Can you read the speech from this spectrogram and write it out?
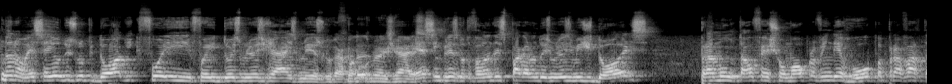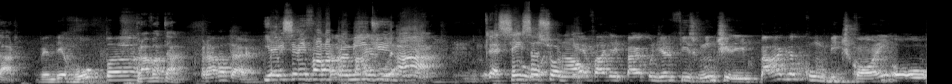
Não, não, esse aí é o do Snoop Dogg, que foi, foi 2 milhões de reais mesmo que o cara Foi pagou. 2 milhões de reais. Essa empresa que eu tô falando, eles pagaram 2 milhões e meio de dólares pra montar o fashion mall pra vender roupa pra Avatar. Vender roupa Pra Avatar. pra Avatar. E aí você vem falar Ela pra mim de, ah, é sensacional. Eu ia falar que ele paga com dinheiro físico. Mentira, ele paga com Bitcoin ou,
